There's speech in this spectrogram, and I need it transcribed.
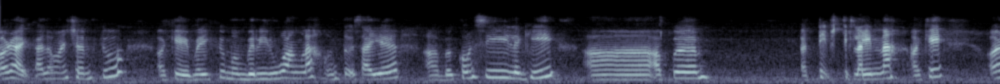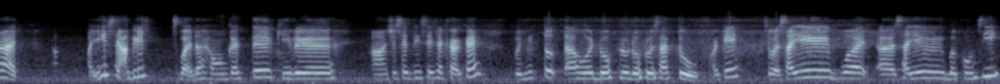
alright. Kalau macam tu, okay, mereka memberi ruang lah untuk saya uh, berkongsi lagi uh, apa uh, tips-tips lain lah. Okay, alright. Uh, ini saya ambil sebab dah orang kata kira uh, macam tadi saya cakap kan, penutup tahun 2021. Okay, sebab saya buat, uh, saya berkongsi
